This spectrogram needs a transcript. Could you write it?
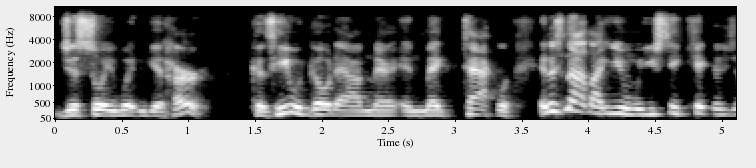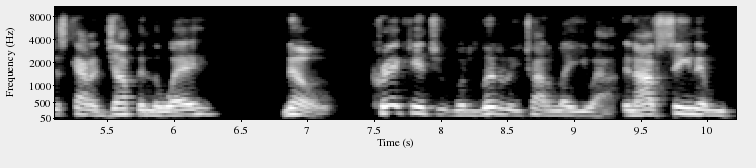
just so he wouldn't get hurt because he would go down there and make the tackle. And it's not like you when you see kickers just kind of jump in the way. No, Craig Hentrich would literally try to lay you out. And I've seen him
